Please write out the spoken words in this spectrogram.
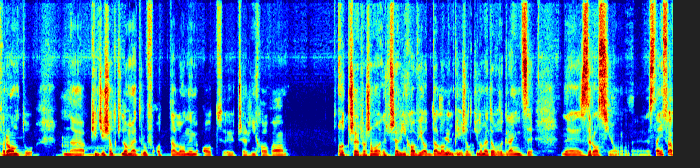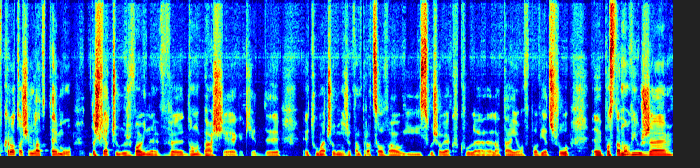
frontu, na 50 kilometrów oddalonym od y, Czernichowa od, przepraszam, Czernichowie, oddalonym 50 km od granicy e, z Rosją. Stanisław Krot 8 lat temu doświadczył już wojny w Donbasie, kiedy tłumaczył mi, że tam pracował i słyszał, jak kule latają w powietrzu. E, Postanowił, że.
